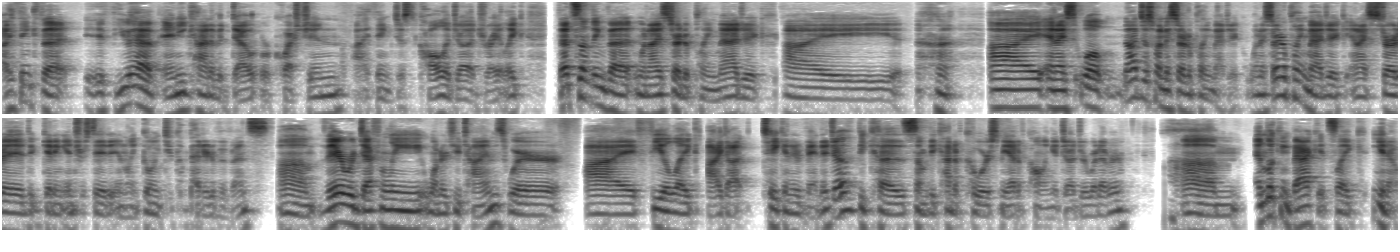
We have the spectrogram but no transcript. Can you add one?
I think that if you have any kind of a doubt or question, I think just call a judge, right? Like that's something that when I started playing Magic, I I and I well, not just when I started playing Magic. When I started playing Magic and I started getting interested in like going to competitive events, um, there were definitely one or two times where I feel like I got taken advantage of because somebody kind of coerced me out of calling a judge or whatever. Um, and looking back, it's like, you know,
